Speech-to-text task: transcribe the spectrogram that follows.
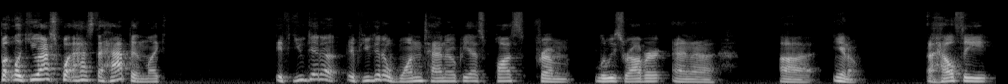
But like you ask what has to happen, like if you get a if you get a 110 OPS plus from Luis Robert and a uh you know a healthy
